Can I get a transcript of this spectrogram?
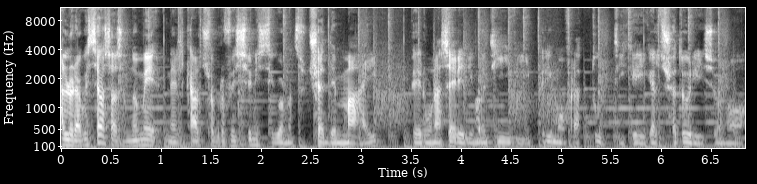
Allora, questa cosa secondo me nel calcio professionistico non succede mai per una serie di motivi. Primo fra tutti che i calciatori sono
